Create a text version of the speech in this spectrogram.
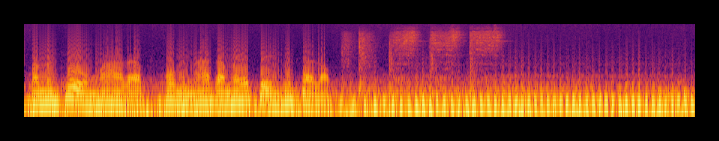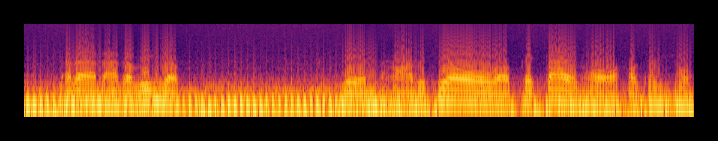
เพราะมันสูงมากแต่ผมน่าจะไม่ได้ปีนขึ้นไปหรอกแล้วน่าจะวิ่งแบบเดินพาไปเที่ยวแบบใกล้ๆพอครับท่านผู้ชม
